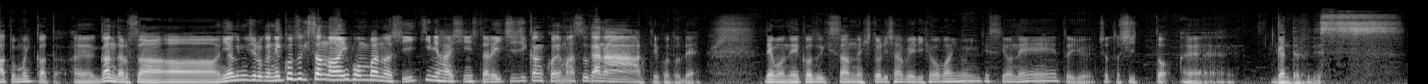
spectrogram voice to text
あともう一個あった。えーガンダルフさん、あ226回猫好きさんの iPhone 話、一気に配信したら1時間超えますがなーっていうことで。でも猫好きさんの一人喋り評判良いんですよねという、ちょっと嫉妬、えーガンダルフです。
